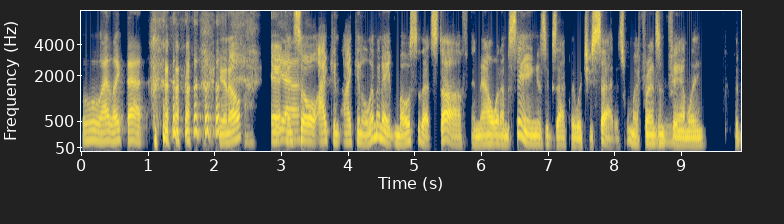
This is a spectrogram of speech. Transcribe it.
Oh, I like that. you know, and, yeah. and, so I can I can eliminate most of that stuff. And now what I'm seeing is exactly what you said. It's what my friends and mm-hmm. family, the,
